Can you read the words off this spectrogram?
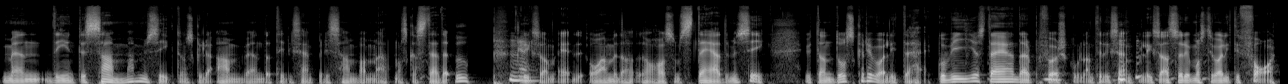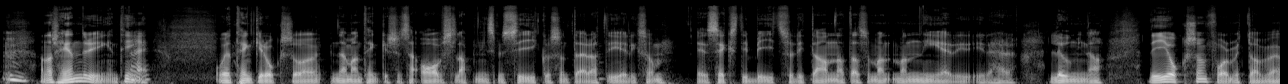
Men det är inte samma musik de skulle använda till exempel i samband med att man ska städa upp liksom, eh, och använda, ha som städmusik. Utan då ska det vara lite här, går vi och städar på mm. förskolan till exempel. Liksom. Alltså det måste vara lite fart, mm. annars händer det ju ingenting. Nej. Och jag tänker också när man tänker sig så avslappningsmusik och sånt där, att det är liksom 60 eh, beats och lite annat, alltså man, man ner i, i det här lugna. Det är också en form av eh,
